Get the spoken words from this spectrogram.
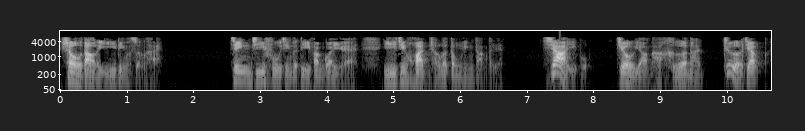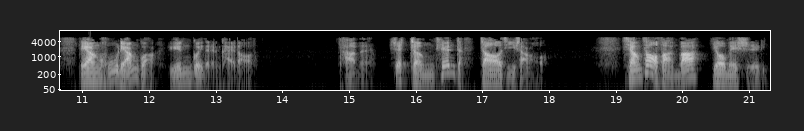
受到了一定的损害。京畿附近的地方官员已经换成了东陵党的人，下一步。就要拿河南、浙江、两湖、两广、云贵的人开刀了。他们是整天着着急上火，想造反吧又没实力，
